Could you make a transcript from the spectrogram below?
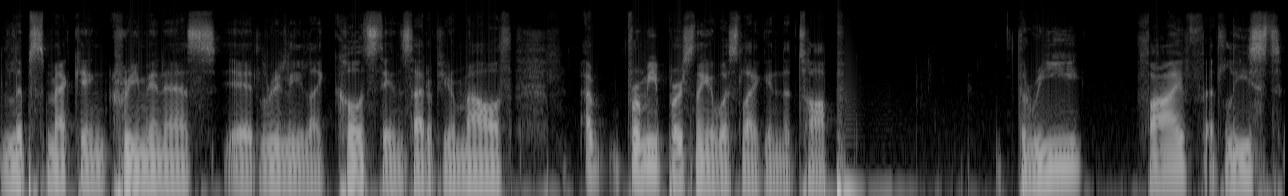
lip smacking creaminess. It really like coats the inside of your mouth. Uh, for me personally, it was like in the top three, five at least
